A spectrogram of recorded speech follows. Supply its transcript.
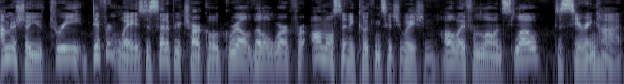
I'm going to show you three different ways to set up your charcoal grill that'll work for almost any cooking situation, all the way from low and slow to searing hot.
